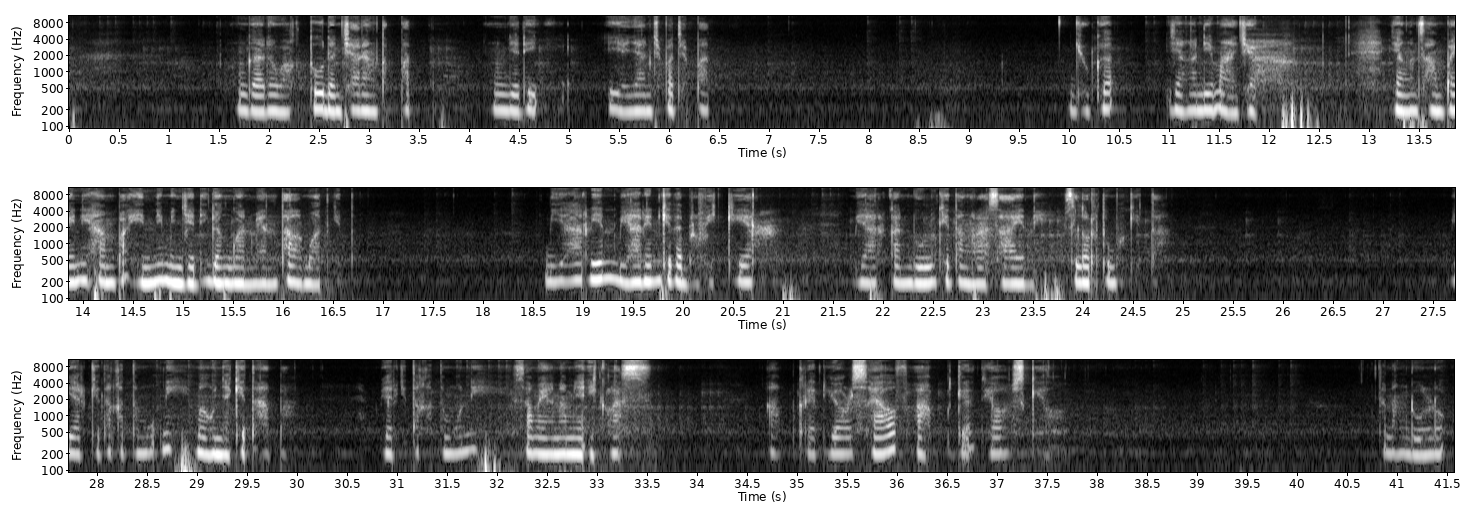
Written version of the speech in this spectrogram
Nggak ada waktu dan cara yang tepat. Jadi ya jangan cepat-cepat. Juga jangan diem aja. Jangan sampai ini hampa ini menjadi gangguan mental buat kita biarin biarin kita berpikir. Biarkan dulu kita ngerasain nih seluruh tubuh kita. Biar kita ketemu nih maunya kita apa. Biar kita ketemu nih sama yang namanya ikhlas. Upgrade yourself upgrade your skill. Tenang dulu.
